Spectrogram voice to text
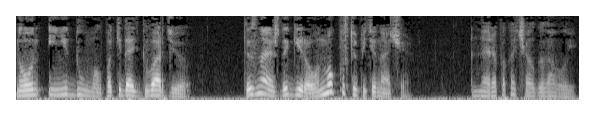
но он и не думал покидать гвардию. Ты знаешь, Дегира, он мог поступить иначе? Нера покачал головой.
